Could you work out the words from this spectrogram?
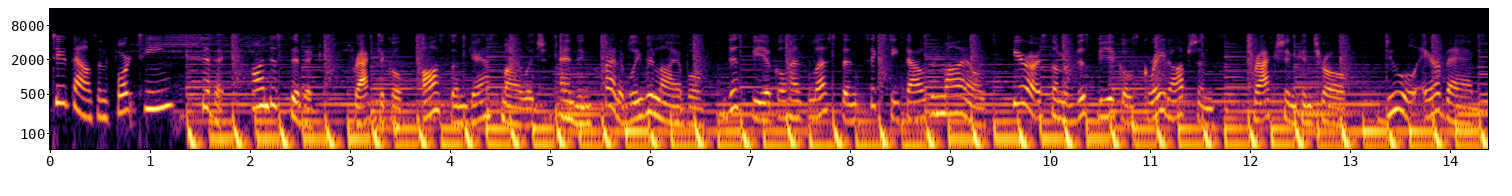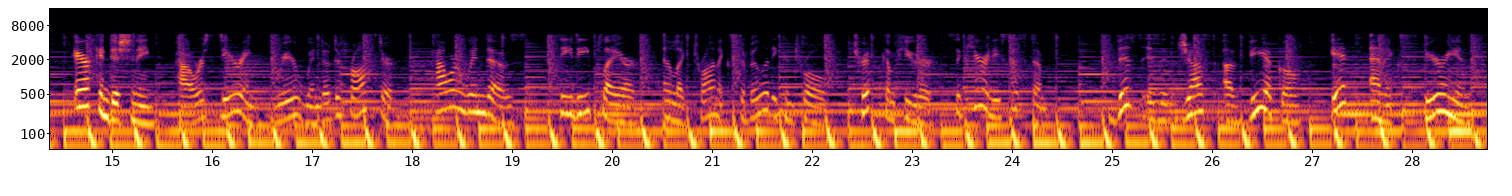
2014 Civic, Honda Civic. Practical, awesome gas mileage, and incredibly reliable. This vehicle has less than 60,000 miles. Here are some of this vehicle's great options. Traction control, dual airbags, air conditioning, power steering, rear window defroster, power windows, CD player, electronic stability control, trip computer, security system. This isn't just a vehicle, it's an experience.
